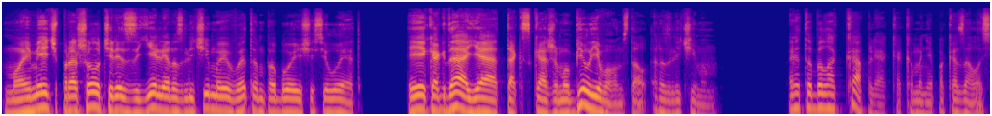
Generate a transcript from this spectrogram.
Мой меч прошел через еле различимый в этом побоище силуэт. И когда я, так скажем, убил его, он стал различимым. Это была капля, как мне показалось,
